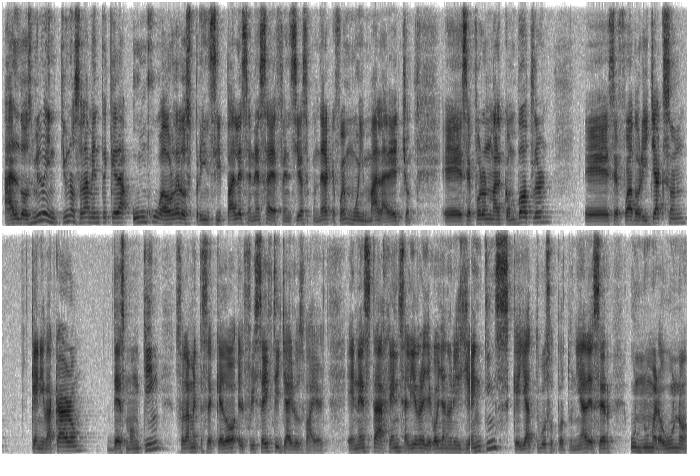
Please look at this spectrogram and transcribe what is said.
al 2021 solamente queda un jugador de los principales en esa defensiva secundaria que fue muy mala, de hecho. Eh, se fueron Malcolm Butler, eh, se fue a Dory Jackson, Kenny Vaccaro, Desmond King, solamente se quedó el free safety Jairus Byard. En esta agencia libre llegó Janoris Jenkins, que ya tuvo su oportunidad de ser un número uno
